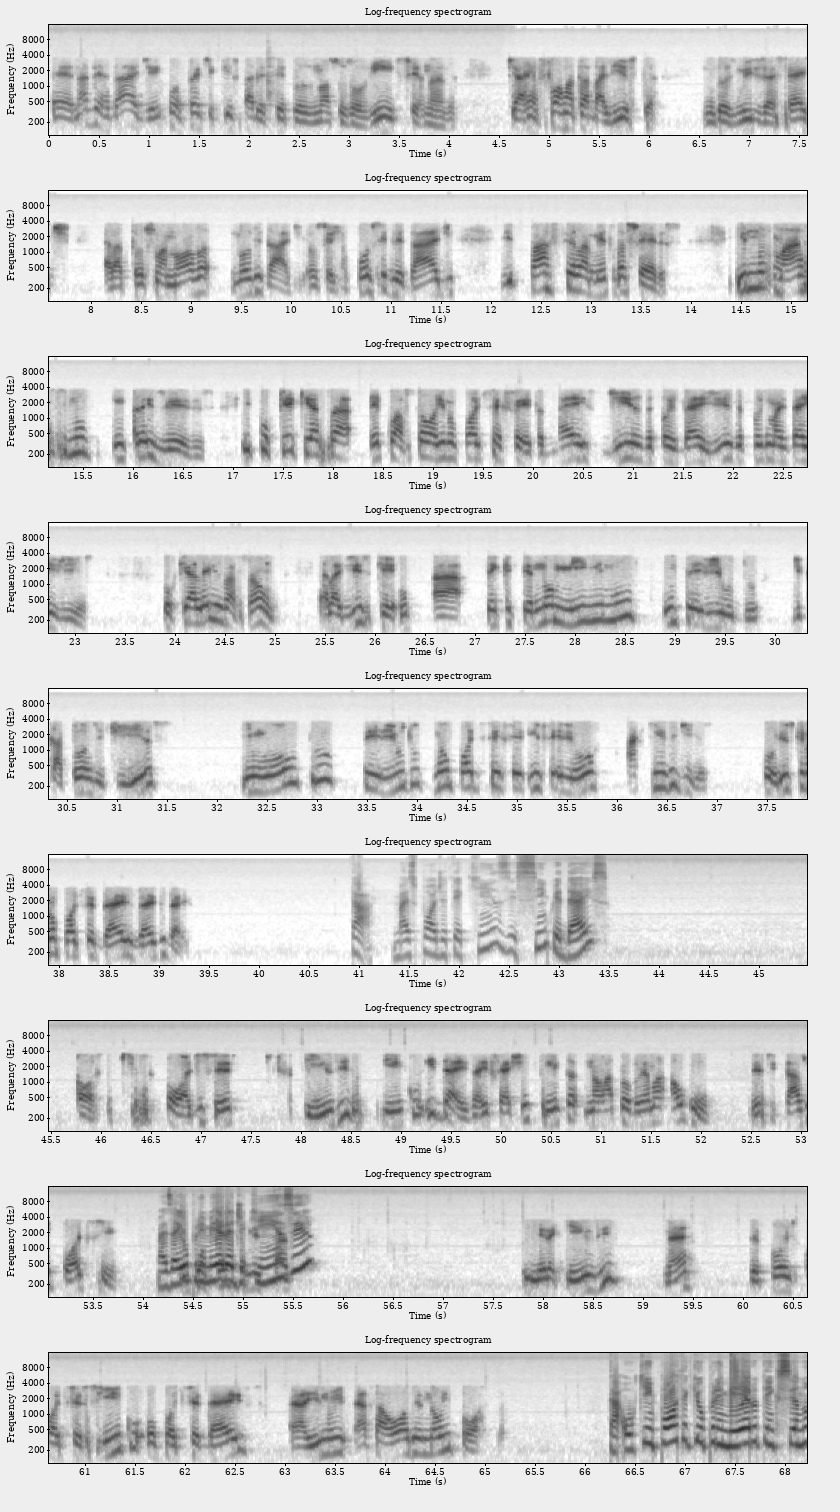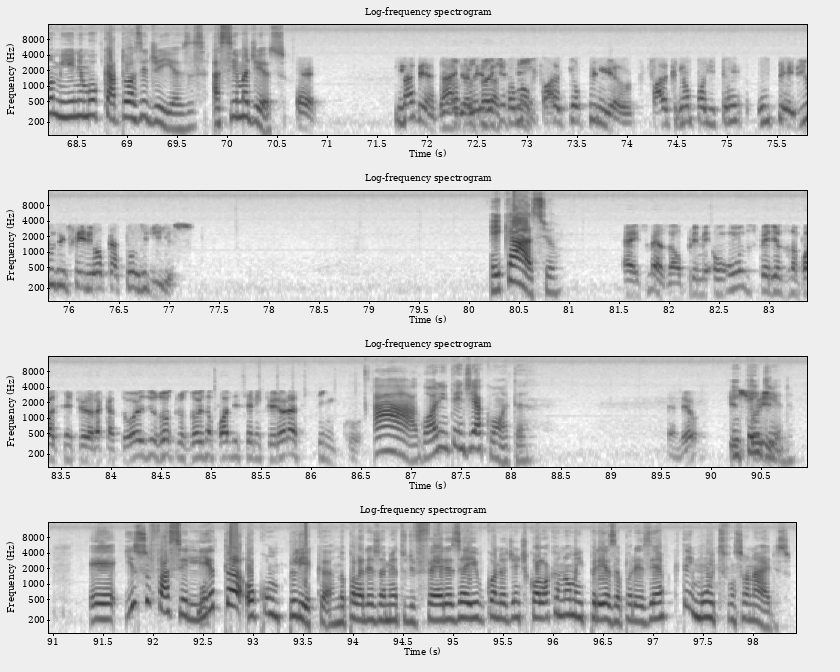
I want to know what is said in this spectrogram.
É, na verdade, é importante aqui esclarecer para os nossos ouvintes, Fernanda, que a reforma trabalhista em 2017 ela trouxe uma nova novidade, ou seja, a possibilidade de parcelamento das férias. E no máximo em três vezes. E por que, que essa equação aí não pode ser feita? 10 dias, depois 10 dias, depois mais 10 dias. Porque a legislação, ela diz que o- a- tem que ter no mínimo um período de 14 dias e um outro período não pode ser fe- inferior a 15 dias. Por isso que não pode ser 10, 10 e 10. Tá, mas pode ter 15, 5 e 10? Ó, Pode ser 15, 5 e 10. Aí fecha em 30, não há problema algum. Nesse caso, pode sim. Mas aí o primeiro é de Importante também 15. Primeiro é 15, né? Depois pode ser 5 ou pode ser 10. Aí não- essa ordem não importa. Tá, o que importa é que o primeiro tem que ser no mínimo 14 dias. Acima disso. É. Na verdade, a Os outros dois de legislação não fala que é o primeiro. Fala que não pode ter um, um período inferior a 14 dias. Ei, Cássio? É isso mesmo. é o prime- Um dos períodos não pode ser inferior a 14 e os outros dois não podem ser inferior a 5. Ah, agora entendi a conta. Entendeu? Isso aí. Entendido. É, isso facilita ou complica no planejamento de férias aí quando a gente coloca numa empresa, por exemplo, que tem muitos funcionários?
